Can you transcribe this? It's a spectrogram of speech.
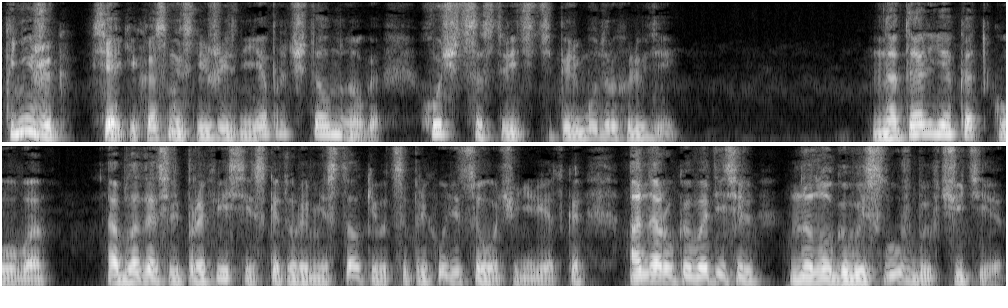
Книжек всяких о смысле жизни я прочитал много. Хочется встретить теперь мудрых людей. Наталья Каткова, обладатель профессии, с которой мне сталкиваться приходится очень редко. Она руководитель налоговой службы в Чите.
